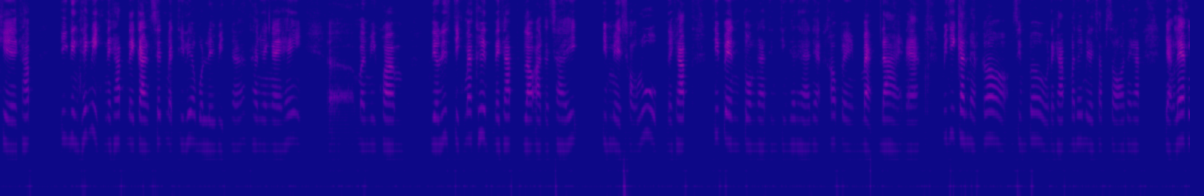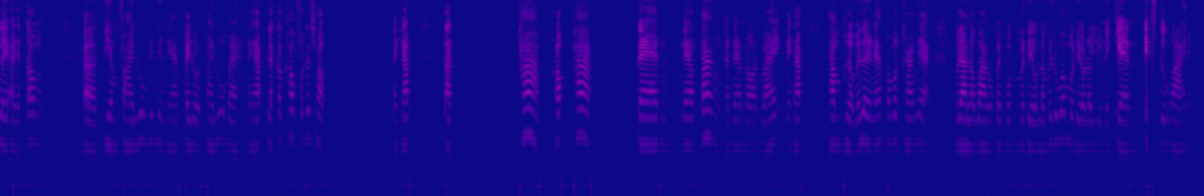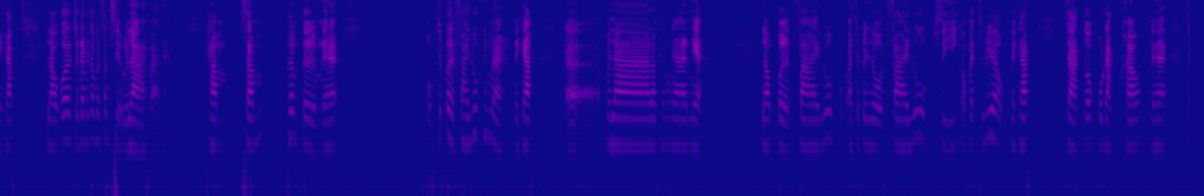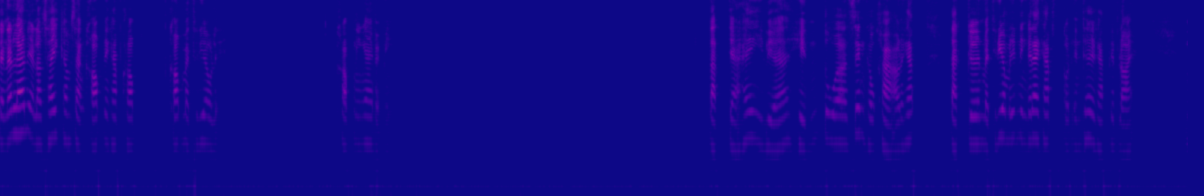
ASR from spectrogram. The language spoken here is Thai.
เคครับ อีกหนึ่งเทคนิคนะครับในการเซตแมทเทียลบน Revit นะทำยังไงให้มันมีความเรียลลิสติกมากขึ้นนะครับ เราอาจจะใช้ Image ของรูปนะครับ ที่เป็นตัวงานจริงๆ แท้ๆเนี่ย เข้าไปแมปได้นะ วิธีการแมปก็ simple นะครับ ไม่ได้มีอะไรซับซ้อนนะครับ อย่างแรกเลยอาจจะต้องเออเตรียมไฟล์รูปนิดนึงนะครับ ไปโหลดไฟล์รูปมานะครับ แล้วก็เข้า Photoshop นะครับ ตัดภาพ ครอปภาพ แกรนแนวตั้งกับแนวนอนไว้นะครับทำเผื่อไว้เลยนะ เพราะบางครั้งเนี่ย เวลาเราวางลงไปบนโมเดล เราไม่รู้ว่าโมเดลเราอยู่ในแกน x หรือ y นะครับ เราก็จะได้ไม่ต้องมาสังเสียเวลามานะทำซ้ำเพิ่มเติมนะฮะ ผมจะเปิดไฟล์รูปขึ้นมานะครับเเวลาเราทำงานเนี่ย เราเปิดไฟล์รูป ผมอาจจะไปโหลดไฟล์รูปสีของ Material นะครับ จากตัว Product เขานะฮะ จากนั้นแล้วเนี่ยเราใช้คำสั่ง crop นะครับ crop crop material เลย crop ง่ายๆแบบนี้ ตัด อย่าให้เหลือเห็นตัวเส้นขาวๆนะครับ ตัดเกิน material มานิดนึงก็ได้ครับ กด enter ครับ เรียบร้อย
